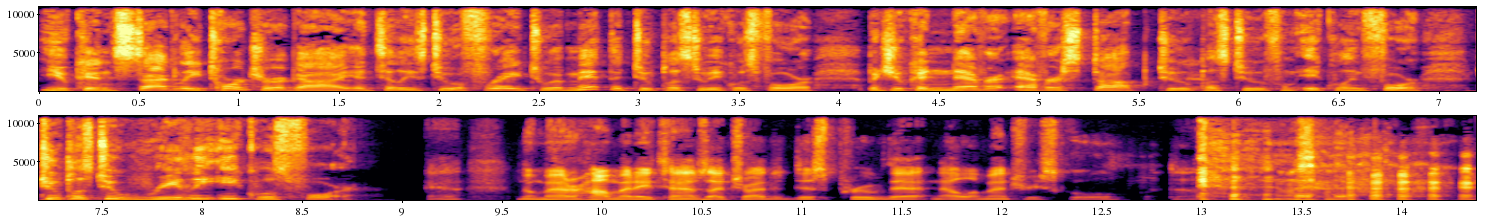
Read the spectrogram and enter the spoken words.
you can sadly torture a guy until he's too afraid to admit that two plus two equals four, but you can never ever stop two yeah. plus two from equaling four. Two plus two really equals four. Yeah. No matter how many times I tried to disprove that in elementary school. But, uh,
